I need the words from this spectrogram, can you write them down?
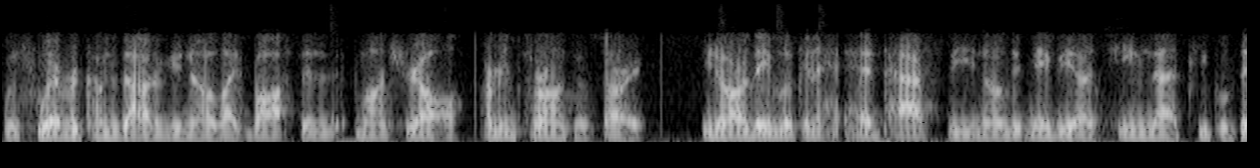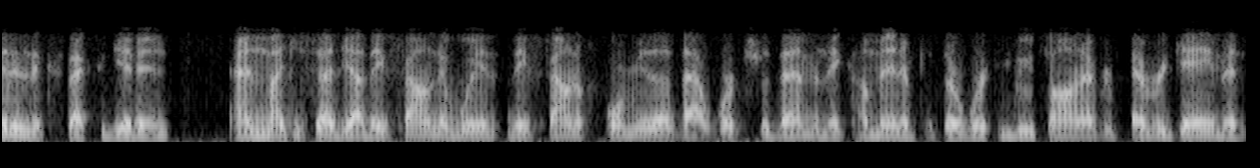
with whoever comes out of you know like Boston, Montreal, I mean Toronto, sorry you know, are they looking ahead past the, you know, maybe a team that people didn't expect to get in? And like you said, yeah, they found a way. They found a formula that works for them, and they come in and put their working boots on every every game. And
